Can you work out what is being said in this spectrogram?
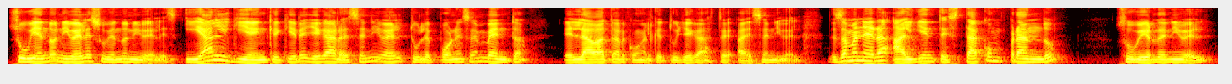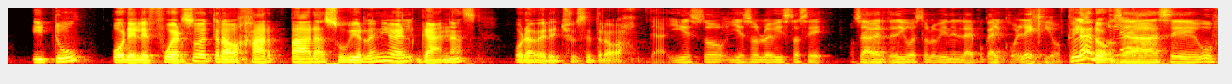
subiendo niveles, subiendo niveles. Y alguien que quiere llegar a ese nivel, tú le pones en venta el avatar con el que tú llegaste a ese nivel. De esa manera, alguien te está comprando subir de nivel y tú, por el esfuerzo de trabajar para subir de nivel, ganas por haber hecho ese trabajo. Ya, Y esto, y eso lo he visto hace. O sea, a ver, te digo, esto lo vi en la época del colegio. Claro. O sea, hace. Uf,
